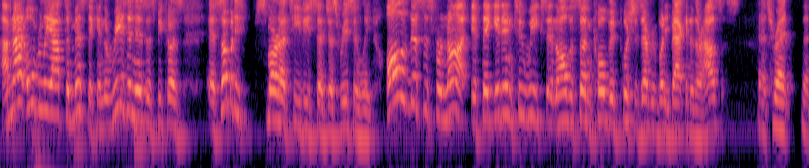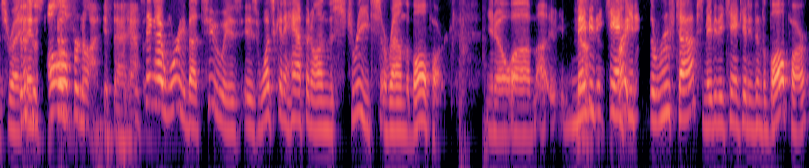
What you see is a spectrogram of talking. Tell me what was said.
I'm not overly optimistic, and the reason is is because as somebody smart on TV said just recently, all of this is for naught if they get in two weeks and all of a sudden COVID pushes everybody back into their houses. That's right. That's right. This and is all for naught if that happens. The thing I worry about too is is what's going to happen on the streets around the ballpark. You know, um, uh, maybe yeah, they can't right. get into the rooftops. Maybe they can't get into the ballpark,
